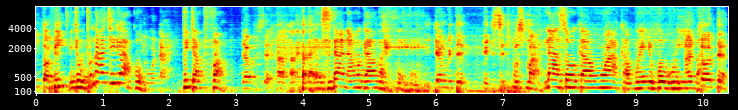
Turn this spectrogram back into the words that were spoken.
eat of it, nti bwe tunakiryako you will die. tujja kufa Devil said, sitaani n'amugamba he came with a, a deceitful smile n'asooka mu akamwenyu and told them,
